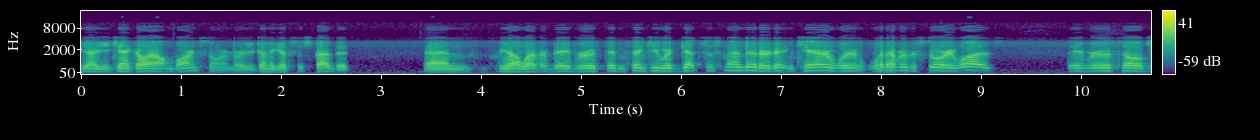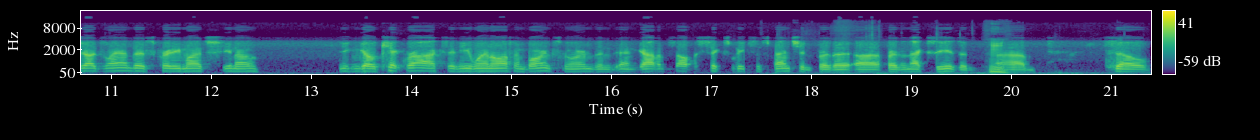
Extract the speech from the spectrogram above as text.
you know you can't go out and barnstorm or you're going to get suspended. And you know whether Babe Ruth didn't think he would get suspended or didn't care, whatever the story was, Babe Ruth told Judge Landis pretty much, you know, you can go kick rocks, and he went off and barnstormed and, and got himself a six week suspension for the uh, for the next season. Hmm. Um, so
